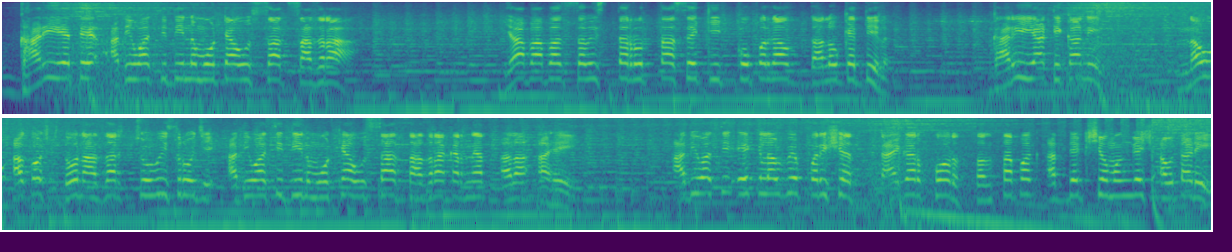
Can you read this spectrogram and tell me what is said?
घारी येथे आदिवासी दिन मोठ्या उत्साहात साजरा. याबाबत सविस्तर वृत्त असे की कोपरगाव तालुक्यातील घारी या ठिकाणी नऊ ऑगस्ट दोन हजार चोवीस रोजी आदिवासी दिन मोठ्या उत्साहात साजरा करण्यात आला आहे. आदिवासी एकलव्य परिषद टायगर फोर्स संस्थापक अध्यक्ष मंगेश अवताडे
